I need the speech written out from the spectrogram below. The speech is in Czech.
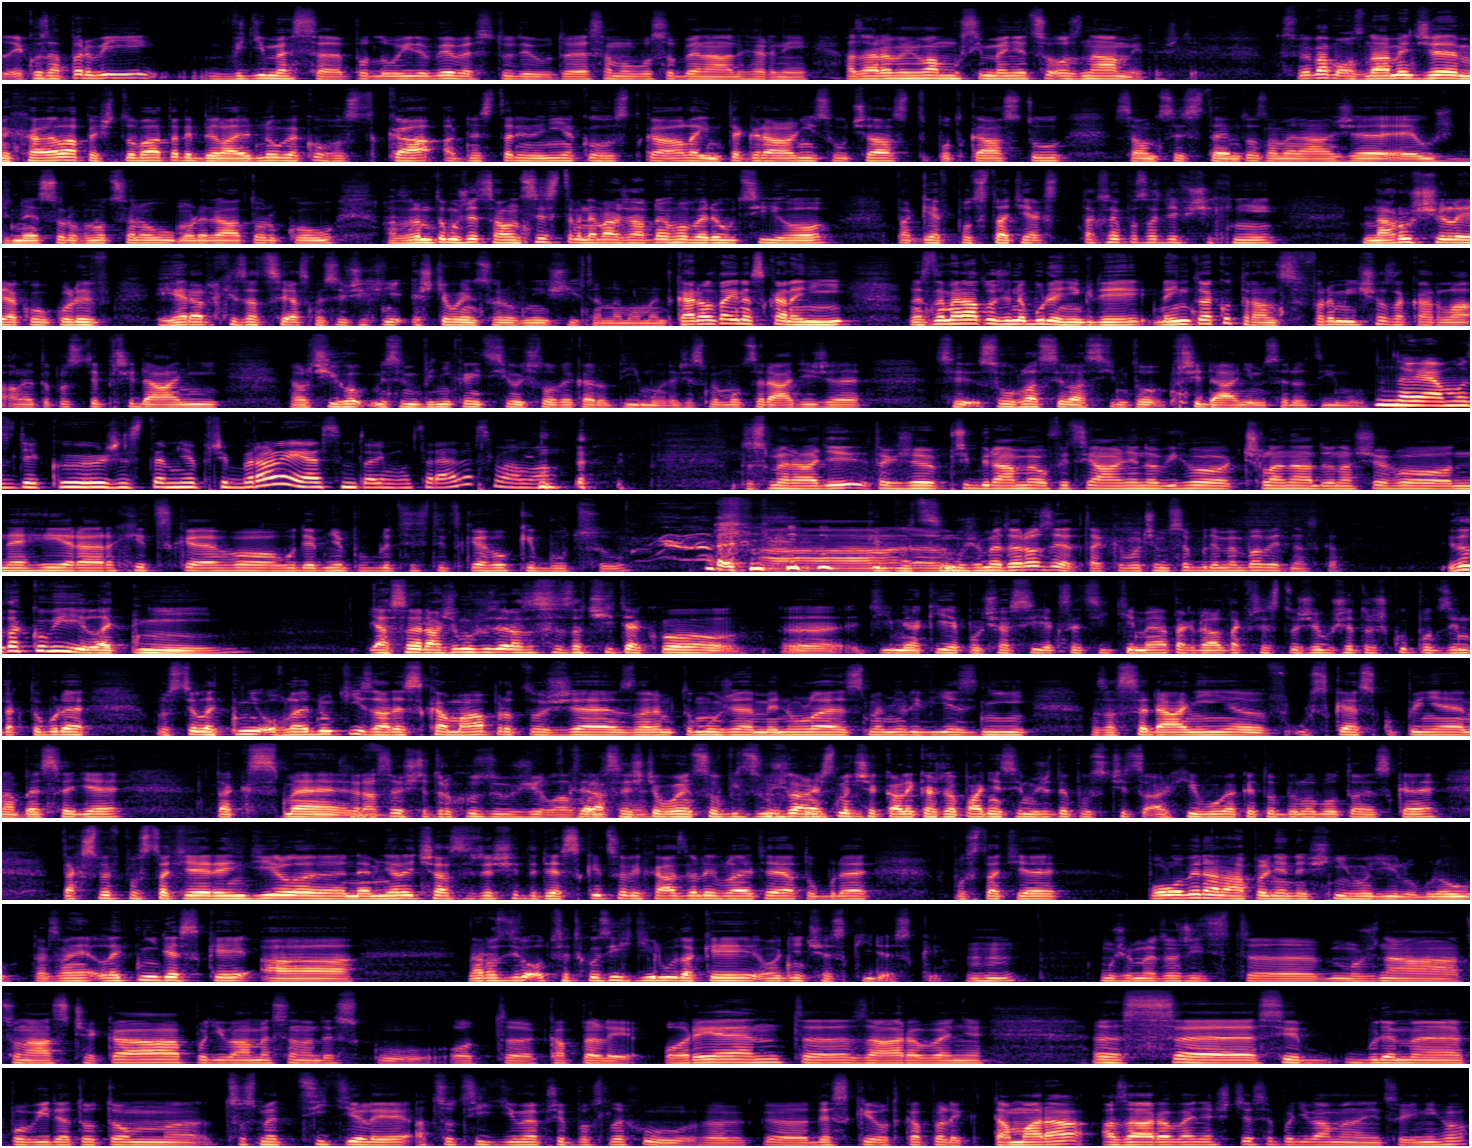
jako za prvý vidíme se po dlouhé době ve studiu, to je samo o sobě nádherný. A zároveň vám musíme něco oznámit ještě. Musíme vám oznámit, že Michaela Peštová tady byla jednou jako hostka a dnes tady není jako hostka, ale integrální součást podcastu Sound System, to znamená, že je už dnes rovnocenou moderátorkou. A vzhledem tomu, že Sound System nemá žádného vedoucího, tak je v podstatě, tak jsme v podstatě všichni narušili jakoukoliv hierarchizaci a jsme si všichni ještě o něco rovnější v tenhle moment. Karel tady dneska není, neznamená to, že nebude nikdy, není to jako transfer Míša za Karla, ale je to prostě přidání dalšího, myslím, vynikajícího člověka do týmu. Takže jsme moc rádi, že si souhlasila s tímto přidáním se do týmu. No já moc děkuji, že jste mě přibrali, já jsem tady moc ráda s váma. To jsme rádi, takže přibíráme oficiálně nového člena do našeho nehierarchického hudebně publicistického kibucu. A kibucu. můžeme to rozjet, tak o čem se budeme bavit dneska? Je to takový letní, já jsem rád, že můžu teda zase začít jako eh, tím, jaký je počasí, jak se cítíme a tak dále, tak přesto, že už je trošku podzim, tak to bude prostě letní ohlédnutí za deskama, protože vzhledem k tomu, že minule jsme měli výjezdní zasedání eh, v úzké skupině na besedě, tak jsme... Která se ještě trochu zúžila. Která vlastně. se ještě o něco víc zúžila, než jsme čekali. Každopádně si můžete pustit z archivu, jaké to bylo, bylo to hezké. Tak jsme v podstatě jeden díl eh, neměli čas řešit desky, co vycházely v létě a to bude v podstatě polovina náplně dnešního dílu. Budou takzvané letní desky a na rozdíl od předchozích dílů taky hodně český desky. Mm-hmm. Můžeme to říct eh, možná, co nás čeká. Podíváme se na desku od kapely Orient, zároveň eh, se si budeme povídat o tom, co jsme cítili a co cítíme při poslechu eh, desky od kapely Tamara a zároveň ještě se podíváme na něco jiného.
